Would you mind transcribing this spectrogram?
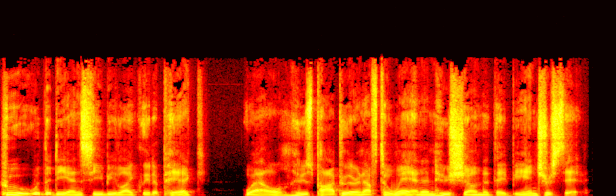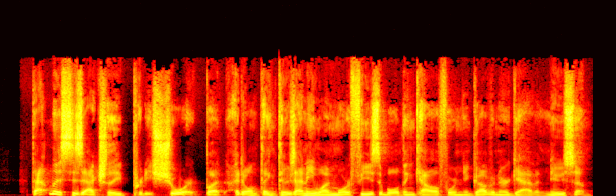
who would the DNC be likely to pick? Well, who's popular enough to win and who's shown that they'd be interested? That list is actually pretty short, but I don't think there's anyone more feasible than California Governor Gavin Newsom.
